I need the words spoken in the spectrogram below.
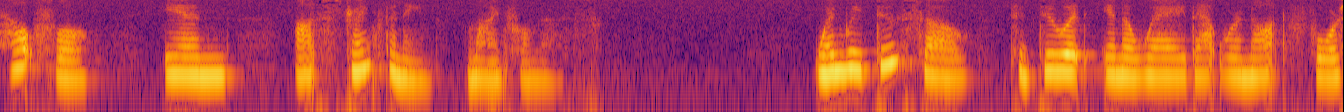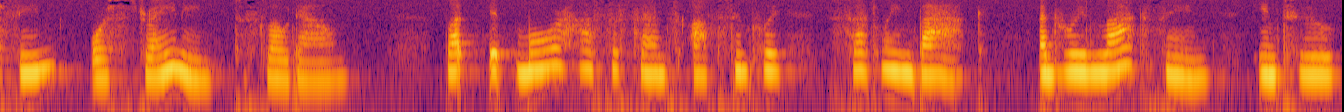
helpful in uh, strengthening mindfulness. When we do so, to do it in a way that we're not forcing or straining to slow down, but it more has the sense of simply settling back and relaxing into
